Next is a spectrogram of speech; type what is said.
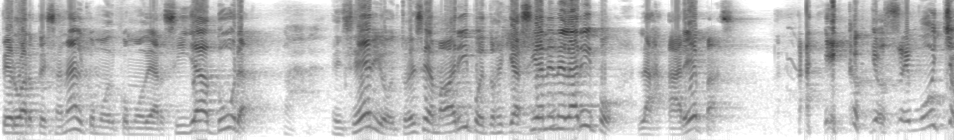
pero artesanal, como, como de arcilla dura. En serio, entonces se llamaba aripo. Entonces, ¿qué hacían en el aripo? Las arepas. Marico, yo sé mucho,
